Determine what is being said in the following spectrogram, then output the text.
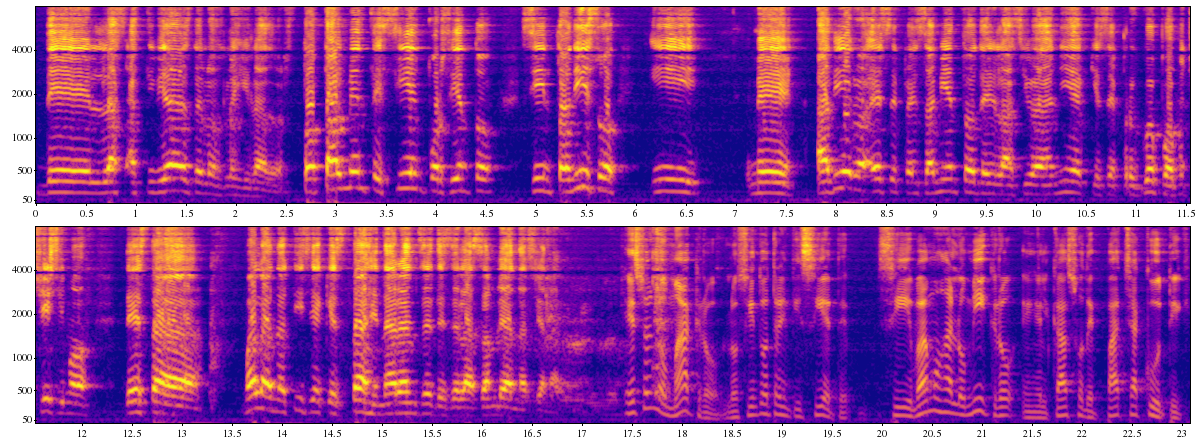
de las actividades de los legisladores. Totalmente 100% sintonizo y me adhiero a ese pensamiento de la ciudadanía que se preocupa muchísimo de esta mala noticia que está generándose desde la Asamblea Nacional. Eso en lo macro, los 137 si vamos a lo micro, en el caso de Pachacutic,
